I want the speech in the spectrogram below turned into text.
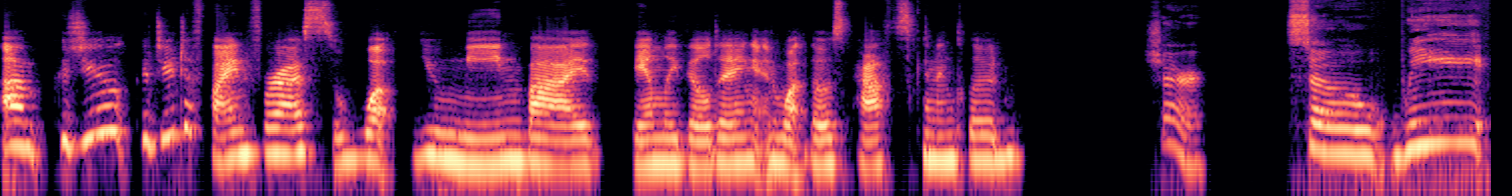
um, could you could you define for us what you mean by family building and what those paths can include? Sure. So we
